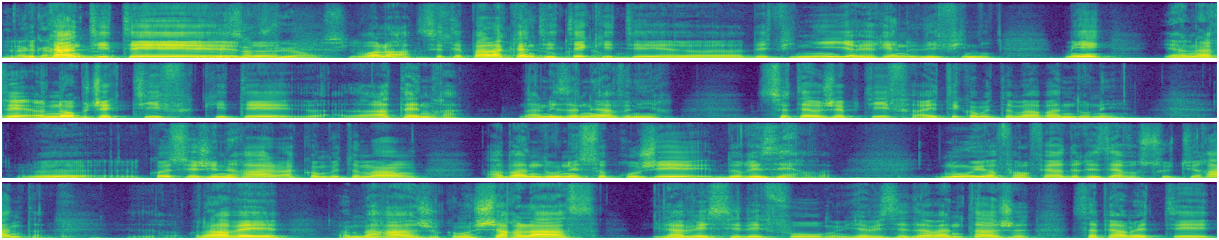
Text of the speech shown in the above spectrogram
de quantité. De, voilà, c'était pas la quantité qui était euh, définie. Il n'y avait rien de défini. Mais il y en avait un objectif qui était à atteindre dans les années à venir. Cet objectif a été complètement abandonné. Le Conseil général a complètement abandonné ce projet de réserve. Nous, il va falloir faire des réserves structurantes. On avait un barrage comme Charlas, il avait ses défauts, mais il avait ses avantages. Ça permettait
